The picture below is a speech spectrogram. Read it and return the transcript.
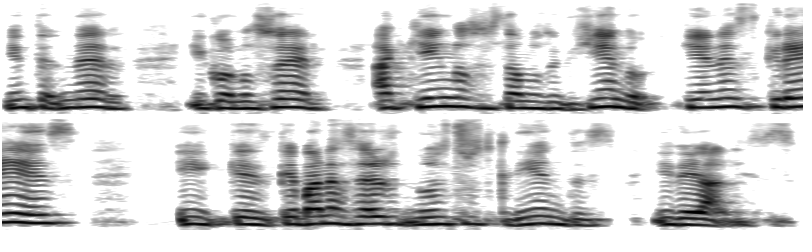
y entender y conocer a quién nos estamos dirigiendo, quiénes crees y que, que van a ser nuestros clientes ideales.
